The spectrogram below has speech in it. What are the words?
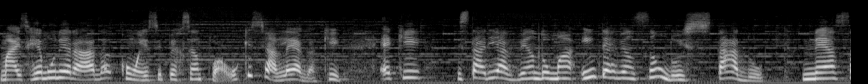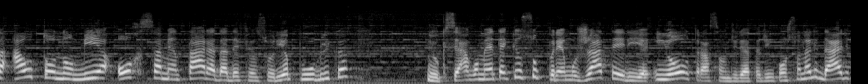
mas remunerada com esse percentual. O que se alega aqui é que estaria havendo uma intervenção do Estado nessa autonomia orçamentária da Defensoria Pública. E o que se argumenta é que o Supremo já teria, em outra ação direta de inconstitucionalidade,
